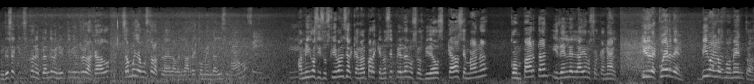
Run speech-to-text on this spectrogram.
Entonces aquí estás con el plan de venirte bien relajado. Está muy a gusto la playa, la verdad, recomendadísima, vamos. Sí. Amigos, y suscríbanse al canal para que no se pierdan nuestros videos cada semana. Compartan y denle like a nuestro canal. Y recuerden, vivan los momentos.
